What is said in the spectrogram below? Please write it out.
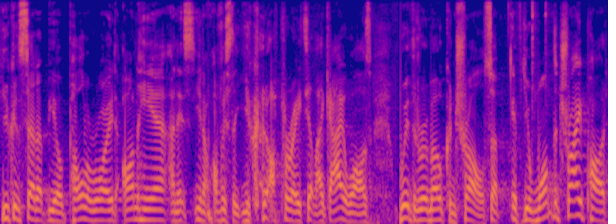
You can set up your Polaroid on here and it's, you know, obviously you could operate it like I was with the remote control. So if you want the tripod,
